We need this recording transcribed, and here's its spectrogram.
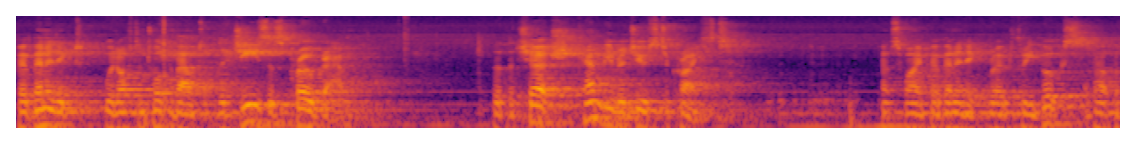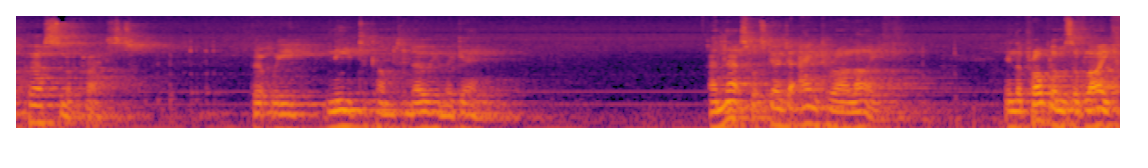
Pope Benedict would often talk about the Jesus program, that the church can be reduced to Christ. That's why Pope Benedict wrote three books about the person of Christ, that we need to come to know him again. And that's what's going to anchor our life. In the problems of life,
